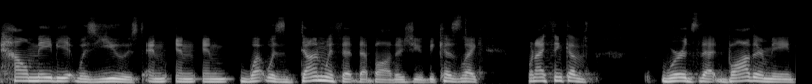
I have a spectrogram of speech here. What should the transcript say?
how maybe it was used, and and and what was done with it that bothers you. Because like when I think of words that bother me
